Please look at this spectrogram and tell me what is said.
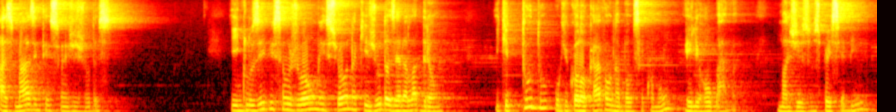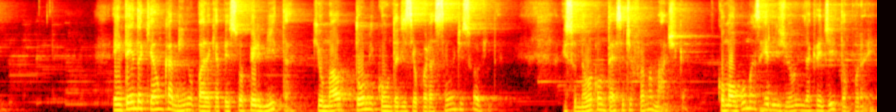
as más intenções de Judas. Inclusive, São João menciona que Judas era ladrão e que tudo o que colocavam na bolsa comum ele roubava, mas Jesus percebia Entenda que há um caminho para que a pessoa permita que o mal tome conta de seu coração e de sua vida. Isso não acontece de forma mágica, como algumas religiões acreditam por aí,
